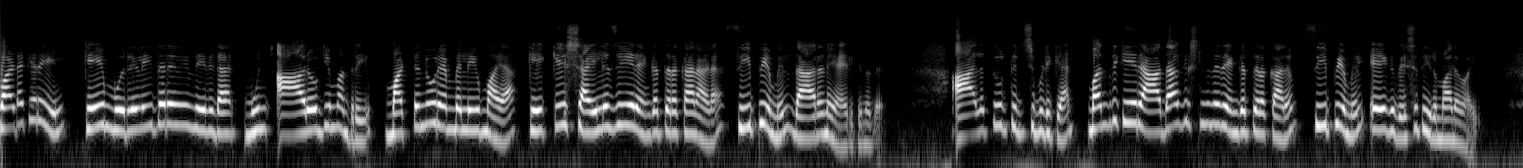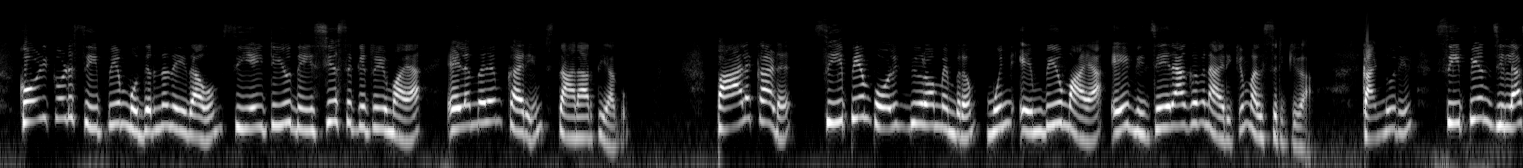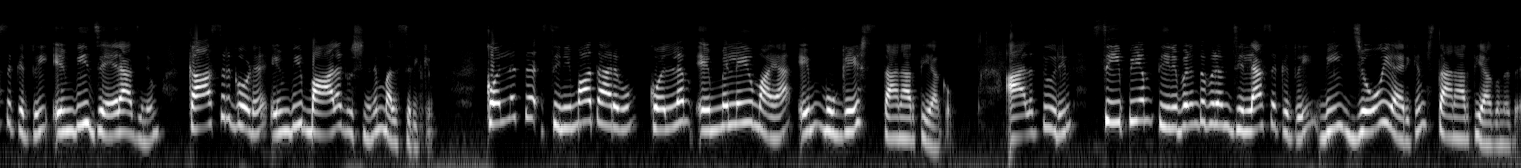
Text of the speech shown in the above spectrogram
വടകരയിൽ കെ മുരളീധരനെ നേരിടാൻ മുൻ ആരോഗ്യമന്ത്രിയും മട്ടന്നൂർ എം എൽ എയുമായ കെ കെ ശൈലജയെ രംഗത്തിറക്കാനാണ് സി പി എമ്മിൽ ധാരണയായിരിക്കുന്നത്. ആലത്തൂർ തിരിച്ചുപിടിക്കാൻ മന്ത്രി കെ രാധാകൃഷ്ണനെ രംഗത്തിറക്കാനും സി പി എമ്മിൽ ഏകദേശ തീരുമാനമായി. കോഴിക്കോട് സി പി എം മുതിർന്ന നേതാവും സി ഐ ടി യു ദേശീയ സെക്രട്ടറിയുമായ Elamaram Kareem സ്ഥാനാർത്ഥിയാകും. Palakkad C P M polit bureau മെമ്പറും മുൻ എം പിയുമായ എ വിജയരാഘവനായിരിക്കും മത്സരിക്കുക. കണ്ണൂരിൽ സി പി എം ജില്ലാ സെക്രട്ടറി എം വി ജയരാജനും കാസർഗോഡ് എം വി ബാലകൃഷ്ണനും മത്സരിക്കും. കൊല്ലത്ത് സിനിമാ താരവും കൊല്ലം എം എൽ എയുമായ എം മുകേഷ് സ്ഥാനാർത്ഥിയാകും. ആലത്തൂരിൽ സി പി എം തിരുവനന്തപുരം ജില്ലാ സെക്രട്ടറി വി ജോയി ആയിരിക്കും സ്ഥാനാർത്ഥിയാകുന്നത്.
